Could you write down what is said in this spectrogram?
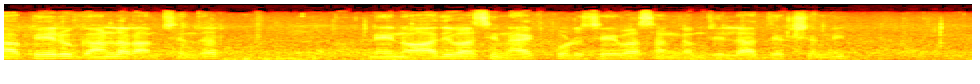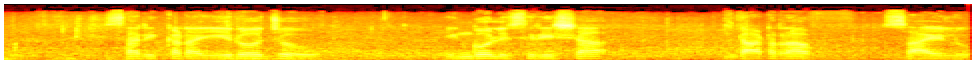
నా పేరు గాండ్ల రామచందర్. నేను ఆదివాసీ నాయక్పూడి సేవా సంఘం జిల్లా అధ్యక్షుడిని సార్ ఇక్కడ ఈరోజు ఇంగోలి శిరీష డాటర్ ఆఫ్ సాయిలు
